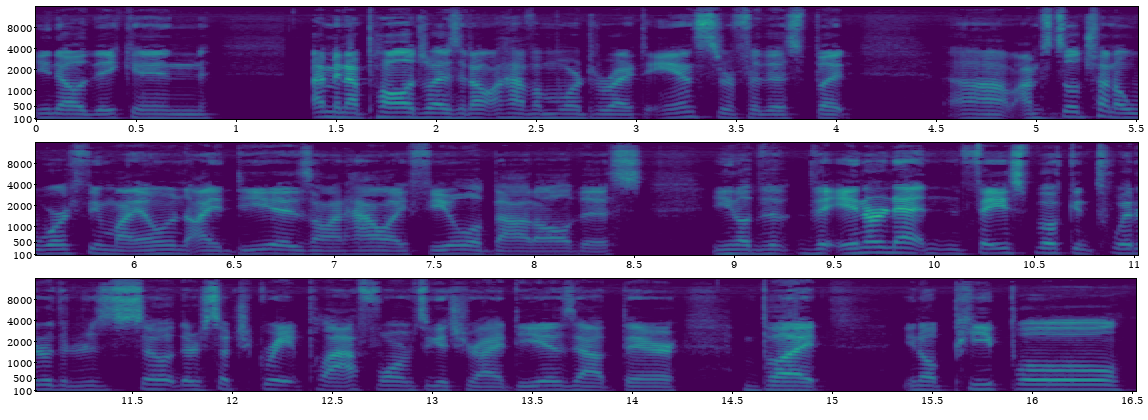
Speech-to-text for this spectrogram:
you know, they can I mean, I apologize. I don't have a more direct answer for this, but uh, I'm still trying to work through my own ideas on how I feel about all this. You know, the the internet and Facebook and Twitter, there's so there's such great platforms to get your ideas out there, but you know, people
